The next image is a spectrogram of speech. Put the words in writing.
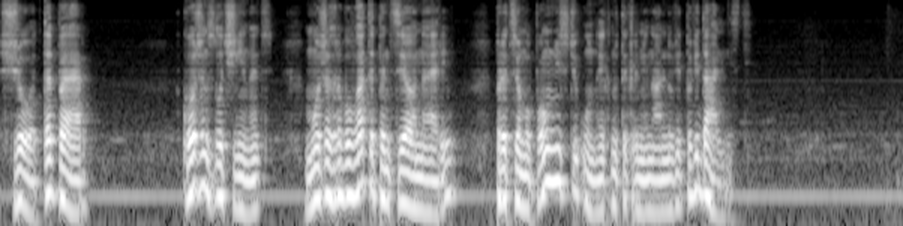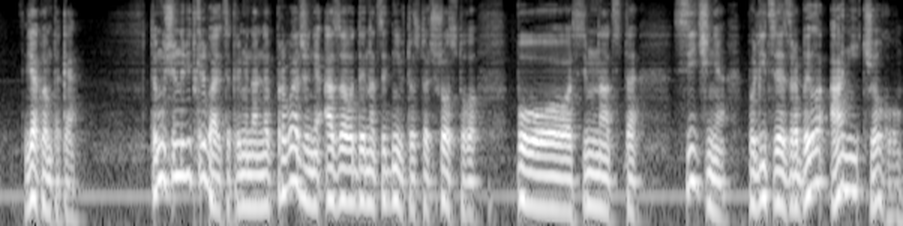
що тепер кожен злочинець може грабувати пенсіонерів, при цьому повністю уникнути кримінальну відповідальність. Як вам таке? Тому що не відкривається кримінальне впровадження, а за 11 днів, то з 6 по 17 січня, поліція зробила а нічого.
